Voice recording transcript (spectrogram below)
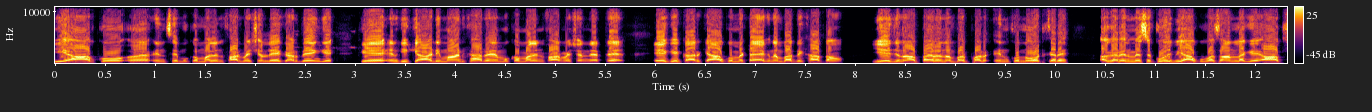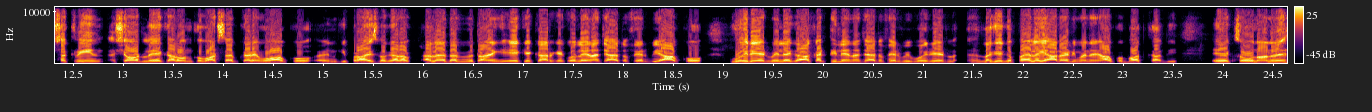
ये आपको इनसे मुकम्मल इन्फॉर्मेशन लेकर देंगे कि इनकी क्या डिमांड कर रहे हैं। मुकम्मल इन्फॉर्मेशन देते हैं। एक एक करके आपको मैं टैग नंबर दिखाता हूँ। ये जनाब, पहले नंबर पर इनको नोट करें। अगर इनमें से कोई भी आपको पसंद लगे, आप स्क्रीन शॉट लेकर उनको व्हाट्सएप करें, वो आपको इनकी प्राइस वगैरह अलहदा भी बताएँगे। एक एक करके कोई लेना चाहे तो फिर भी आपको वही रेट मिलेगा, इकट्ठी लेना चाहे तो फिर भी वही रेट लगेगा। पहले ही ऑलरेडी मैंने आपको बात कर दी। एक सौ उन्नानवे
